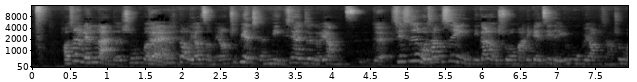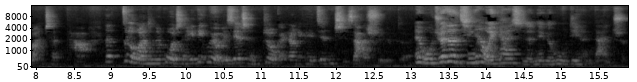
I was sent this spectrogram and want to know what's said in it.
好像有点懒得出门，对到底要怎么样去变成你现在这个样子。对，其实我相信你刚刚有说嘛，你给自己的一个目标，你想要去完成它，那这个完成的过程一定会有一些成就感，让你可以坚持下去，对不对？哎、我觉得今天我一开始的那个目的很单纯，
